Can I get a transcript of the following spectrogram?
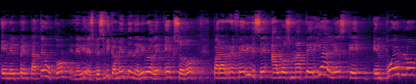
en el Pentateuco, en el, específicamente en el libro de Éxodo, para referirse a los materiales que el pueblo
